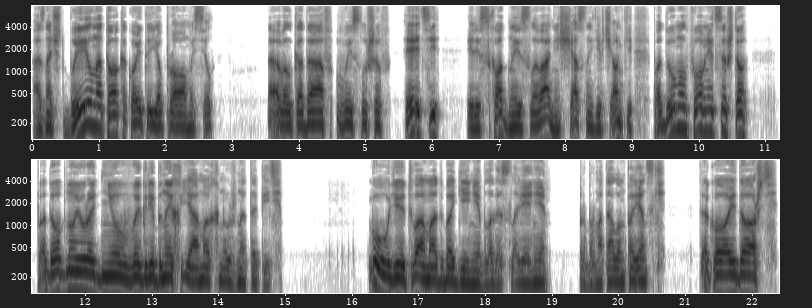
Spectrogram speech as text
а значит, был на то какой-то ее промысел. А волкодав, выслушав эти или сходные слова несчастной девчонки, подумал, помнится, что Подобную родню в выгребных ямах нужно топить. «Будет вам от богини благословение», — пробормотал он по-венски. «Такой дождь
